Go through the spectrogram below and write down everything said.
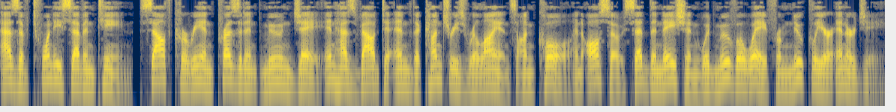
As of 2017, South Korean President Moon Jae-in has vowed to end the country's reliance on coal and also said the nation would move away from nuclear energy.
